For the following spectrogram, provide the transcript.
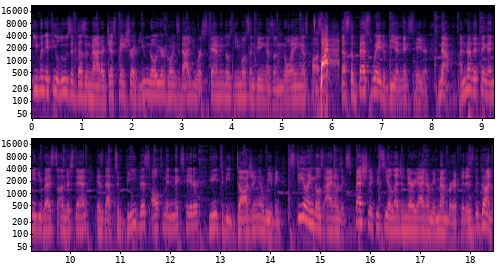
Even if you lose, it doesn't matter. Just make sure if you know you're going to die, you are spamming those emotes and being as annoying as possible. What? That's the best way to be a Nix Hater. Now, another thing I need you guys to understand is that to be this ultimate Nix Hater, you need to be dodging and weaving. Stealing those items, especially if you see a legendary item, remember, if it is the gun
